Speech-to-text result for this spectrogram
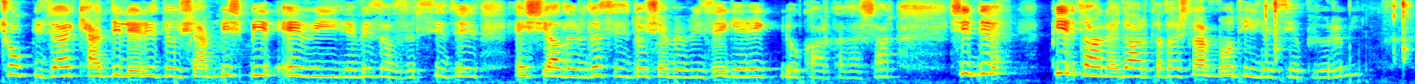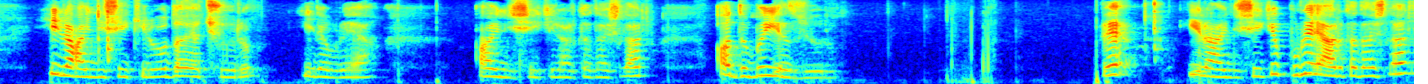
çok güzel kendileri döşenmiş bir ev hilemiz hazır. Sizin eşyaları da siz döşememize gerek yok arkadaşlar. Şimdi bir tane de arkadaşlar mod hilesi yapıyorum. Yine aynı şekilde oda açıyorum. Yine buraya aynı şekil arkadaşlar. Adımı yazıyorum. Ve yine aynı şekilde buraya arkadaşlar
